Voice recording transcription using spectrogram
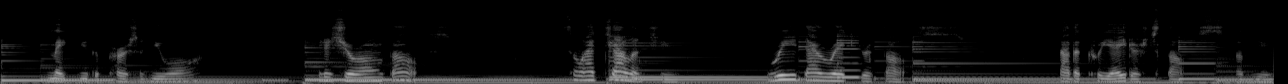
make you the person you are. It is your own thoughts. So I challenge you redirect your thoughts by the Creator's thoughts of you.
